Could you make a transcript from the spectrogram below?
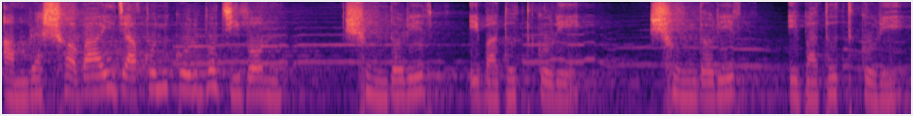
আমরা সবাই যাপন করব জীবন সুন্দরের এবাদত করে, সুন্দরের এবাদত করে।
